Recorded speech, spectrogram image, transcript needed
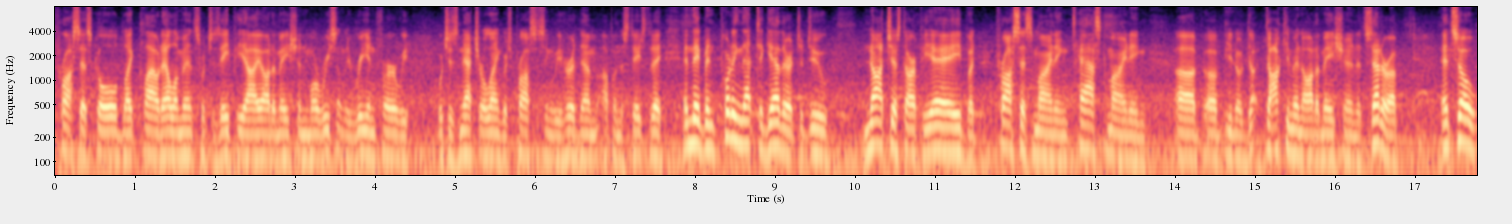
Process Gold, like Cloud Elements, which is API automation, more recently Re:infer, we, which is natural language processing, we heard them up on the stage today. And they've been putting that together to do not just RPA, but process mining, task mining, uh, uh, you know, document automation, et cetera. And so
